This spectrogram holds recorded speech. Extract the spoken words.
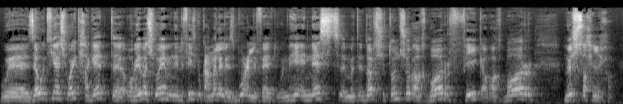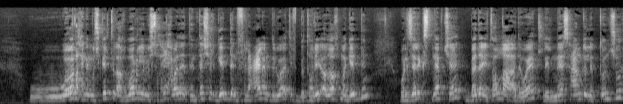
وزود فيها شوية حاجات قريبة شوية من اللي فيسبوك عملها الأسبوع اللي فات وإن هي الناس ما تقدرش تنشر أخبار فيك أو أخبار مش صحيحة. وواضح إن مشكلة الأخبار اللي مش صحيحة بدأت تنتشر جدا في العالم دلوقتي بطريقة ضخمة جدا. ولذلك سناب شات بدأ يطلع أدوات للناس عنده اللي بتنشر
